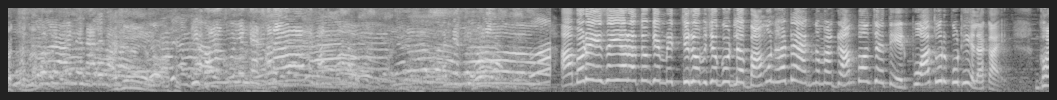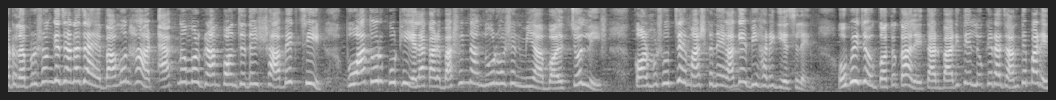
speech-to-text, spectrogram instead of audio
হচ্ছে না। আসি না আবারও এসআইআর আতঙ্কে মৃত্যুর অভিযোগ উঠল বামুনহাটা এক নম্বর গ্রাম পঞ্চায়েতের পোয়াতুর কুঠি এলাকায়। ঘটনা প্রসঙ্গে জানা যায়, বামুনহাট এক নম্বর গ্রাম পঞ্চায়েতের সাবেক সিট পোয়াতুর কুঠি এলাকার বাসিন্দা নূর হোসেন মিয়া, বয়স চল্লিশ, কর্মসূত্রে মাসখানেক আগে বিহারে গিয়েছিলেন। অভিযোগ, গতকালে তার বাড়িতে লোকেরা জানতে পারেন,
